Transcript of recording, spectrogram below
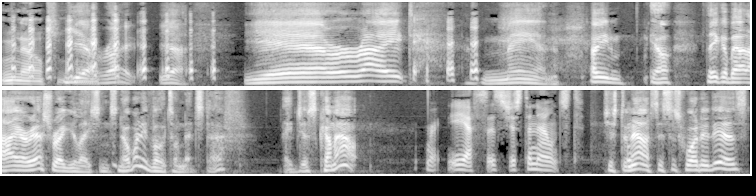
No. Yeah, right. Yeah. Yeah, right. Man. I mean, you know, think about IRS regulations. Nobody votes on that stuff. They just come out. Right. Yes, it's just announced. Just announced. this is what it is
